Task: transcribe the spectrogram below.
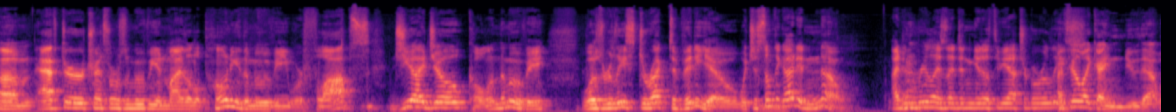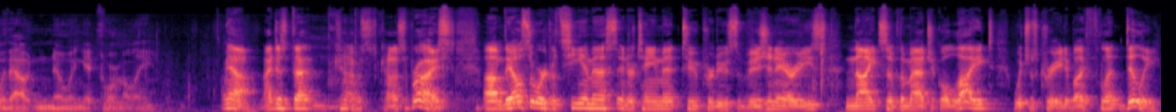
Um, after Transformers the movie and My Little Pony the movie were flops, G.I. Joe, colon the movie, was released direct to video, which is something I didn't know. I didn't realize I didn't get a theatrical release. I feel like I knew that without knowing it formally. Yeah, I just that I was kind of surprised. Um, they also worked with TMS Entertainment to produce Visionaries: Knights of the Magical Light, which was created by Flint Dille,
